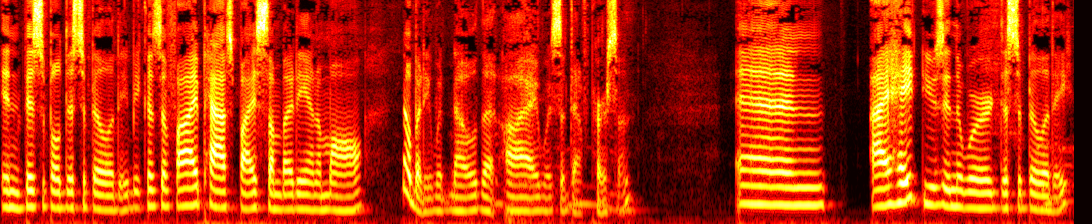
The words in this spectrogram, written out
invisible disability because if I pass by somebody in a mall, nobody would know that I was a deaf person. And I hate using the word disability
